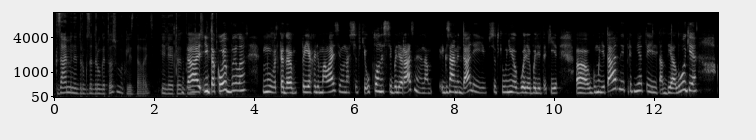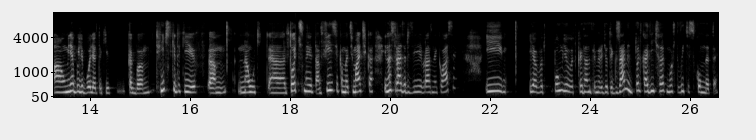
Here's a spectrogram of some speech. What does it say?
Экзамены друг за друга тоже могли сдавать? Или это Да, и такое было. Мы вот когда приехали в Малайзию, у нас все-таки уклонности были разные, нам экзамен дали, и все-таки у нее более были такие э, гуманитарные предметы или там биология, а у меня были более такие, как бы технические такие э, науки, э, точные, там физика, математика, и нас сразу разделили в разные классы, и я вот помню, вот когда, например, идет экзамен, только один человек может выйти из комнаты.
